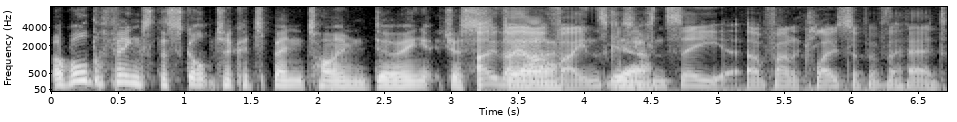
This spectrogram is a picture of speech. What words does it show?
of all the things the sculptor could spend time doing, it just Oh, they uh, are veins because yeah. you can see. uh, I found a close up of the head.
